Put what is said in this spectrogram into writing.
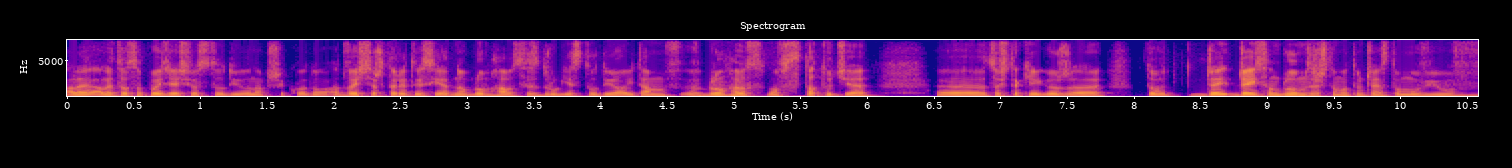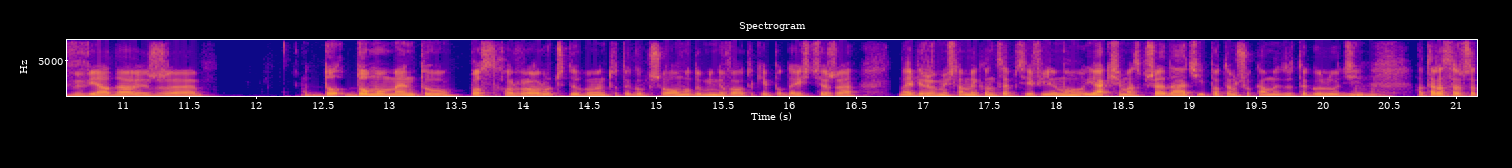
Ale, ale to, co powiedziałeś o studiu, na przykład, no, A24 to jest jedno, Blumhouse jest drugie studio i tam w Blumhouse ma w statucie e, coś takiego, że to J Jason Blum zresztą o tym często mówił w wywiadach, że do, do momentu post-horroru, czy do momentu tego przełomu dominowało takie podejście, że najpierw wymyślamy koncepcję filmu, jak się ma sprzedać i potem szukamy do tego ludzi, Mhm. a teraz raczej,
